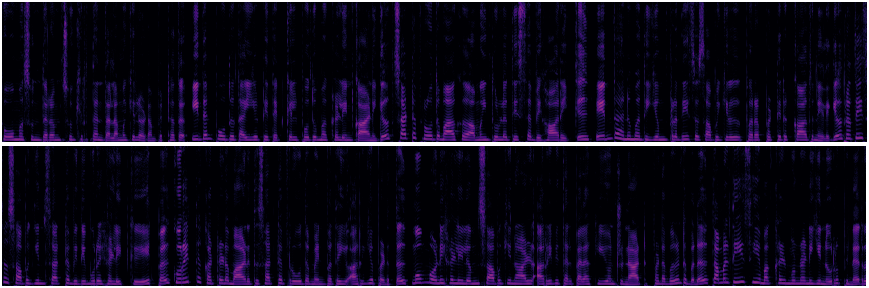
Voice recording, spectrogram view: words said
சோமசுந்தரம் சுகீர்த்தன் தலைமையில் இடம்பெற்றது. இதன்போது தையட்டி தெற்கில் பொதுமக்களின் காணியில் சட்டவிரோதமாக அமைந்துள்ள திச விகாரிக்கு எந்த அனுமதியும் பிரதேச சபையில் பெறப்பட்டிருக்காத நிலையில் பிரதேச சபையின் சட்ட விதிமுறைகளுக்கு ஏற்ப குறித்த கட்டடமானது சட்டவிரோதம் என்பதை அறியப்படுத்த மும்மொழிகளிலும் சபையினால் அறிவித்தல் பலகையொன்று நாட்டப்பட வேண்டும் என தமிழ் தேசிய மக்கள் முன்னணியின் உறுப்பினர்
